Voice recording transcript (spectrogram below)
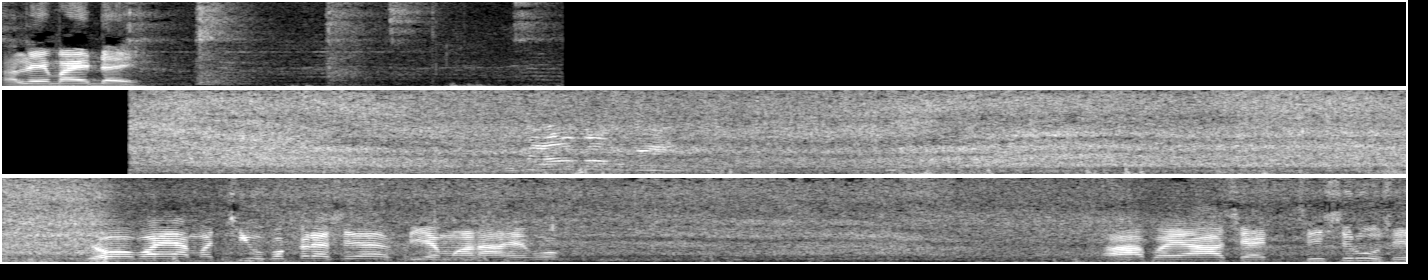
હાલે, માય ડાય જો ભાઈ આ મચ્છીઓ પકડે છે. બે માણા છે કોક હા ભાઈ આ સાઈડ સીસરું છે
